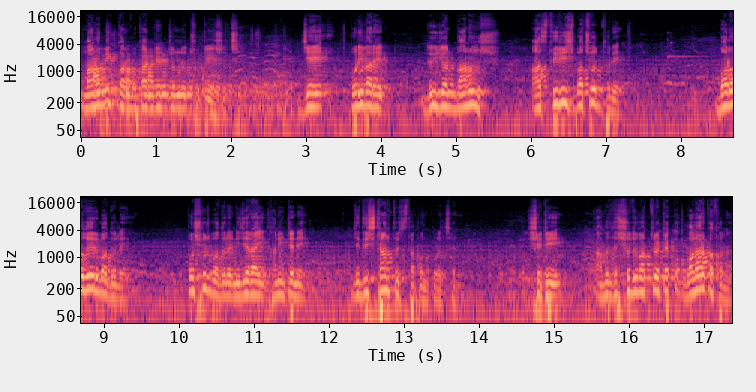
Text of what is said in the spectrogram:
মানবিক কর্মকাণ্ডের জন্য ছুটে এসেছি। যে পরিবারের দুইজন মানুষ আজ তিরিশ বছর ধরে বড়দের বদলে, পশুর বদলে নিজেরাই ঘানি টেনে যে দৃষ্টান্ত স্থাপন করেছেন। সেটি আমাদের শুধুমাত্র এটা বলার কথা না,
